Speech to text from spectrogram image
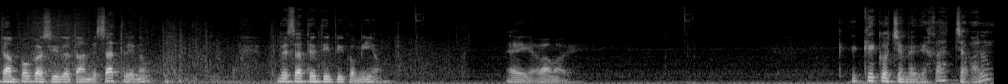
Tampoco ha sido tan desastre, ¿no? Desastre típico mío. Venga, vamos a ver. ¿Qué, coche me dejas, chaval?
